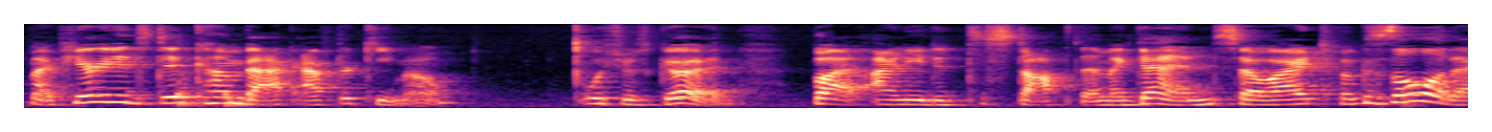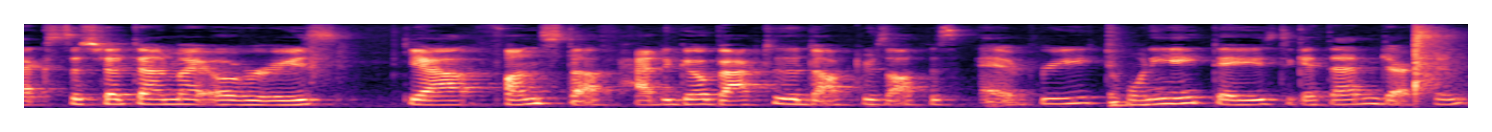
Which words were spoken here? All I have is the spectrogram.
My periods did come back after chemo, which was good, but I needed to stop them again, so I took Zoladex to shut down my ovaries. Yeah, fun stuff. Had to go back to the doctor's office every 28 days to get that injection.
